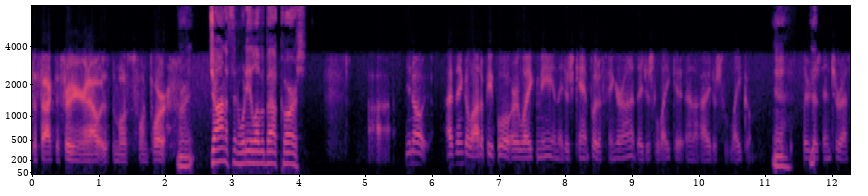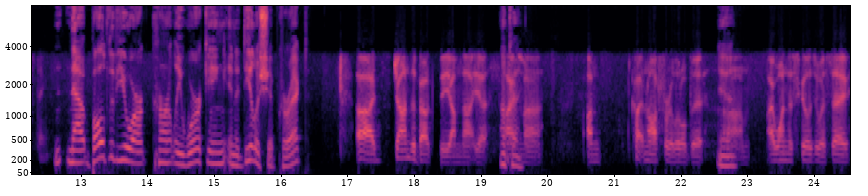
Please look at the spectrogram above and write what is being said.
the fact of figuring it out is the most fun part. All right, Jonathan, what do you love about cars? Uh, you know, I think a lot of people are like me, and they just can't put a finger on it. They just like it, and I just like them. Yeah. They're just interesting. Now, both of you are currently working in a dealership, correct? Uh, John's about to be. I'm not yet. Okay. I'm uh, I'm cutting off for a little bit. Yeah. Um, I won the Skills USA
